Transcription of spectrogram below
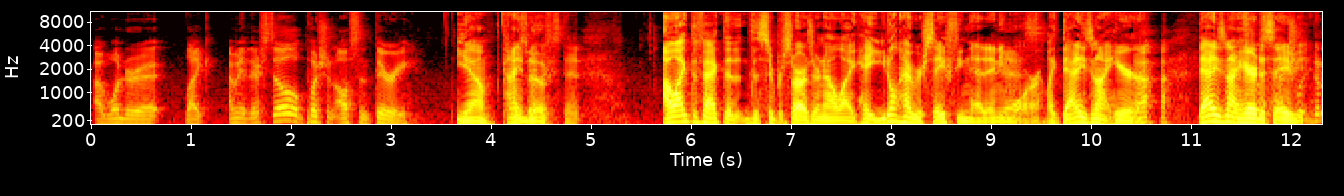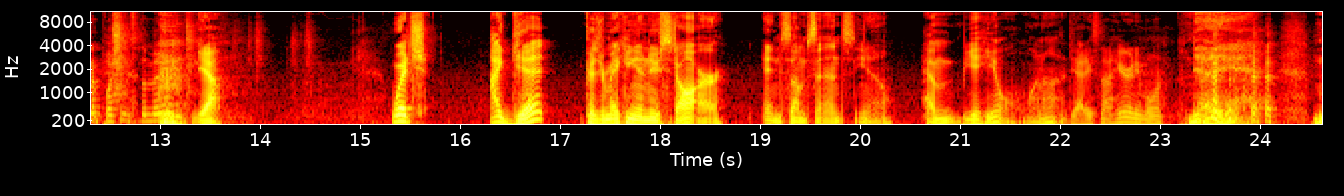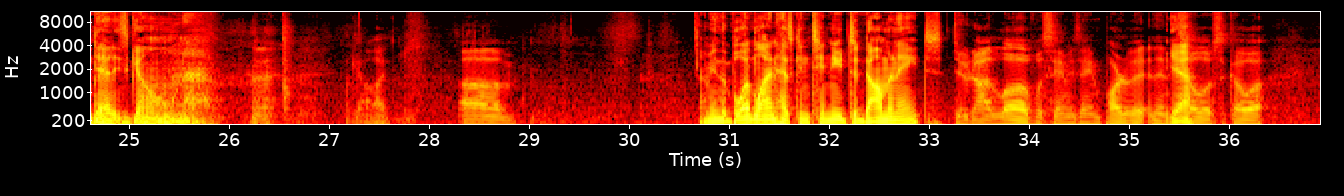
I wonder. It, like, I mean, they're still pushing Austin Theory. Yeah, kind of. Extent. I like the fact that the superstars are now like, hey, you don't have your safety net anymore. Yes. Like, Daddy's not here. Daddy's not here to save you. Going to push him to the moon. Yeah. Which I get because you're making a new star in some sense, you know. Have him be a heel. Why not? Daddy's not here anymore. Daddy. Daddy's gone. God. Um. I mean, the bloodline has continued to dominate. Dude, I love with Sami Zayn part of it, and then Yeah. Solo Sikoa.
